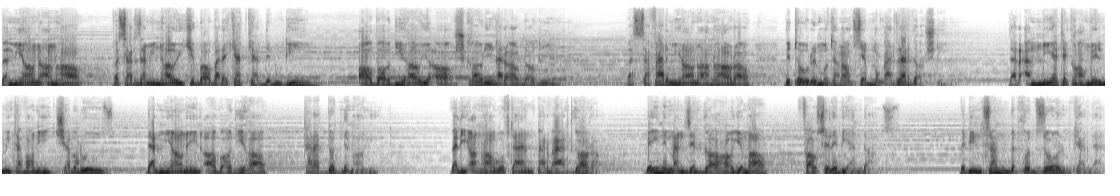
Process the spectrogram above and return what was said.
و میان آنها و سرزمین هایی که با برکت کرده بودیم آبادی های آشکاری قرار دادیم و سفر میان آنها را به طور متناسب مقرر داشتیم در امنیت کامل می توانید شب و روز در میان این آبادی ها تردد نمایید. ولی آنها گفتند پروردگارا بین منزلگاه های ما فاصله بیانداز. بدینسان به خود ظلم کردند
